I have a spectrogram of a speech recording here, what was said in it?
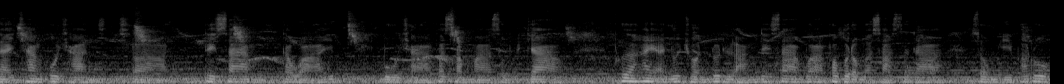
นายช่างผู้ชาญฉลาดได้สร้างถวายบูชาพระสัมมาสัมพุทธเจ้า เพื่อให้อนุชนรุ่นหลังได้ทราบว่าพระบรมศาสดาทรงมีพระรูป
